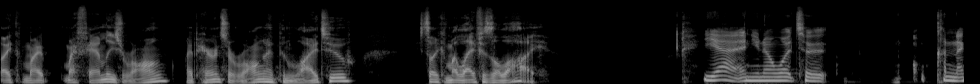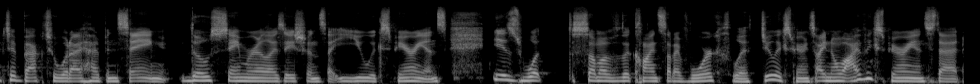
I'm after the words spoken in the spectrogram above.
like my my family's wrong? My parents are wrong? I've been lied to? It's like my life is a lie. Yeah, and you know what? To connect it back to what I had been saying, those same realizations that you experience is what some of the clients that I've worked with do experience. I know I've experienced that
